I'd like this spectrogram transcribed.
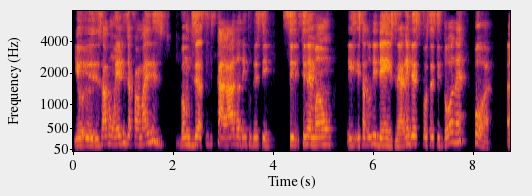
e, usavam eles de forma mais, vamos dizer assim, descarada dentro desse ci- cinemão estadunidense, né? Além desse que você citou, né? Porra, a,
